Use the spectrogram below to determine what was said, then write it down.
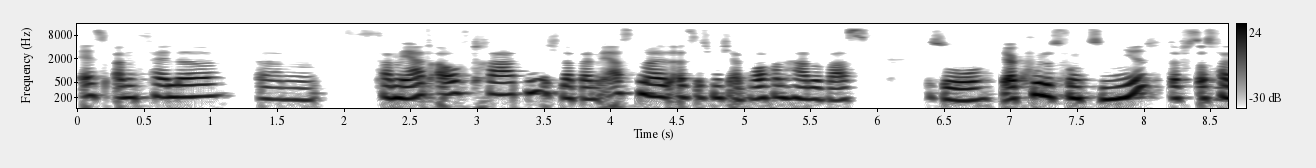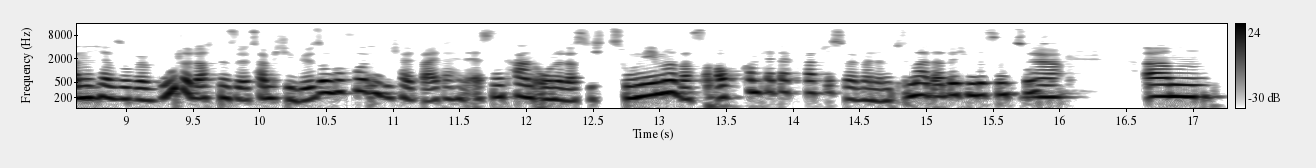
Essanfälle ähm, vermehrt auftraten. Ich glaube, beim ersten Mal, als ich mich erbrochen habe, war es so, ja, cool, es funktioniert. Das, das fand ich ja sogar gut und dachte mir so, jetzt habe ich die Lösung gefunden, wie ich halt weiterhin essen kann, ohne dass ich zunehme, was auch kompletter Quatsch ist, weil man nimmt immer dadurch ein bisschen zu. Ja. Ähm,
